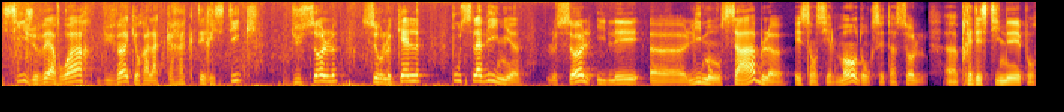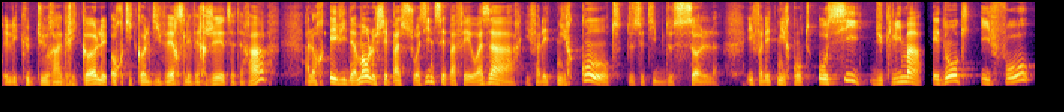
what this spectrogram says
Ici, je vais avoir du vin qui aura la caractéristique du sol sur lequel pousse la vigne. Le sol, il est euh, limon-sable essentiellement, donc c'est un sol euh, prédestiné pour les cultures agricoles et horticoles diverses, les vergers, etc. Alors évidemment, le cépage choisi ne s'est pas fait au hasard. Il fallait tenir compte de ce type de sol. Il fallait tenir compte aussi du climat. Et donc, il faut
